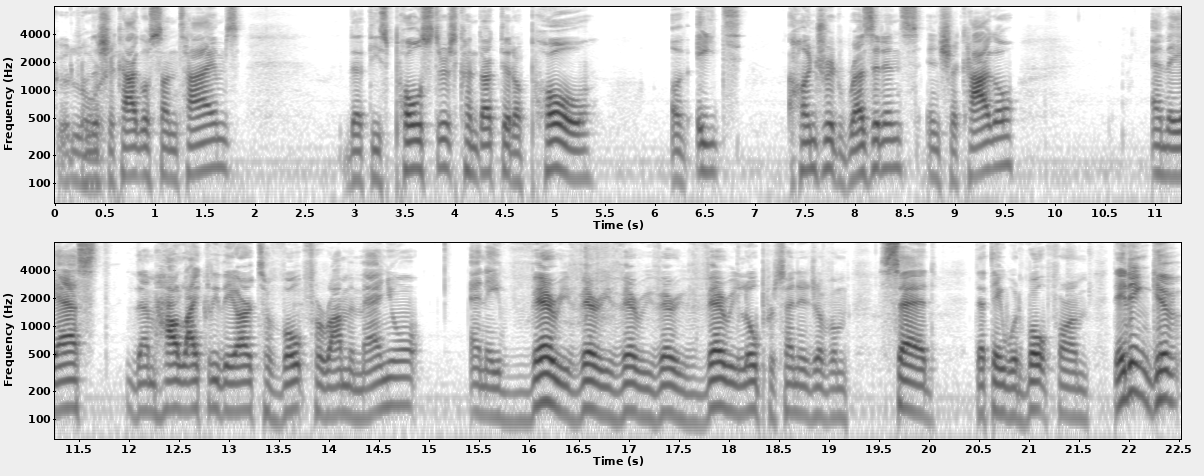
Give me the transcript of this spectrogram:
Good from the. Chicago Sun Times that these pollsters conducted a poll of 800 residents in Chicago and they asked them how likely they are to vote for Rahm Emanuel and a very very very very very low percentage of them said that they would vote for him. They didn't give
